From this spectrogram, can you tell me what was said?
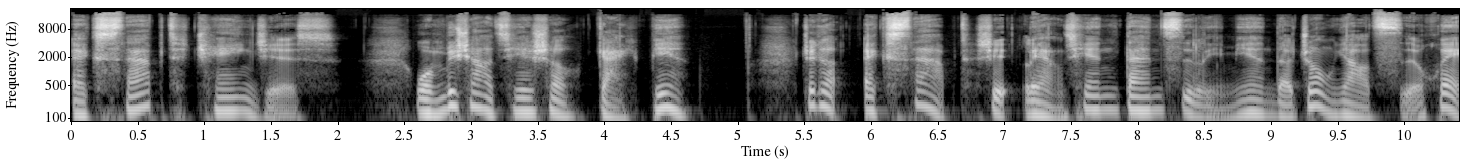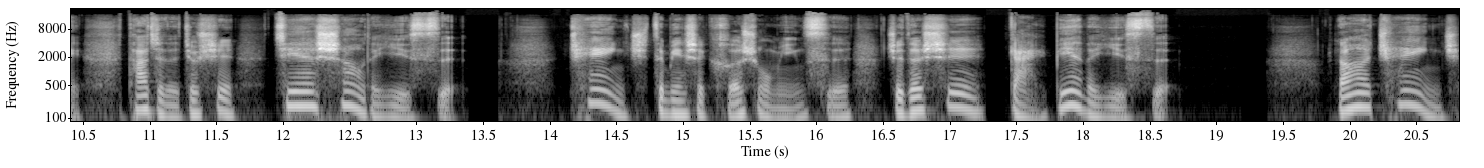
accept changes。我们必须要接受改变。这个 accept 是两千单字里面的重要词汇，它指的就是接受的意思。Change 这边是可数名词，指的是改变的意思。然而，change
